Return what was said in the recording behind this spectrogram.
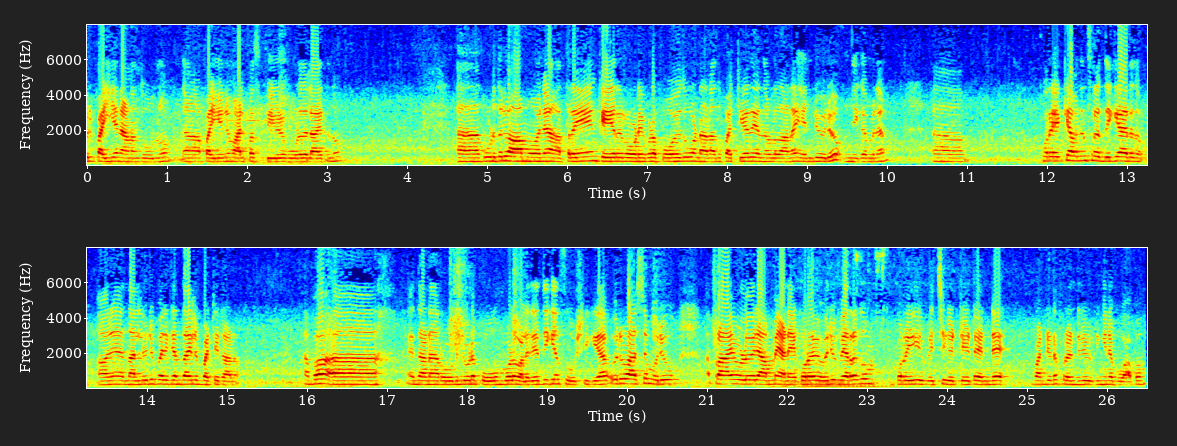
ഒരു പയ്യനാണെന്ന് തോന്നുന്നു. പയ്യനും അല്പം സ്പീഡ് കൂടുതലായിരുന്നു. കൂടുതലും ആ മോന് അത്രയും കയറി റോഡിൽ കൂടെ പോയത് കൊണ്ടാണ് അത് പറ്റിയത് എന്നുള്ളതാണ് എന്റെ ഒരു നിഗമനം. കുറേയൊക്കെ അവനും ശ്രദ്ധിക്കായിരുന്നു. അവന് നല്ലൊരു പരിക്ക് എന്തായാലും പറ്റി കാണും അപ്പോൾ എന്താണ് റോഡിലൂടെ പോകുമ്പോൾ വളരെയധികം സൂക്ഷിക്കുക. ഒരു പ്രാവശ്യം ഒരു പ്രായമുള്ള ഒരു അമ്മയാണ് കുറേ ഒരു വിറകും കുറേ വെച്ച് കെട്ടിയിട്ട് എന്റെ വണ്ടിയുടെ ഫ്രണ്ടിൽ ഇങ്ങനെ പോവാം. അപ്പം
